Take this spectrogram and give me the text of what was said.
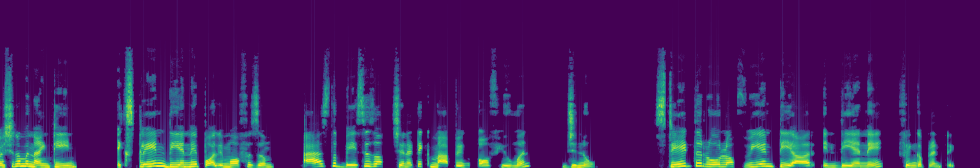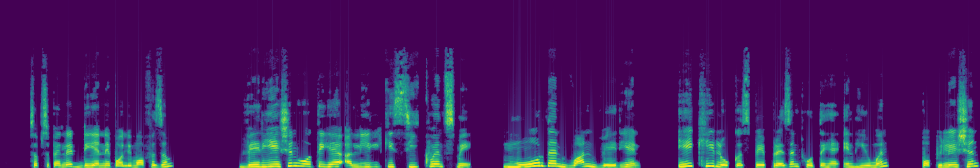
Question number 19 explain DNA polymorphism as the basis of genetic mapping of human genome state the role of VNTR in DNA fingerprinting सबसे पहले डीएनए पॉलीमॉर्फिज्म वेरिएशन होती है अलील की सीक्वेंस में मोर देन वन वेरिएंट एक ही लोकस पे प्रेजेंट होते हैं in human population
